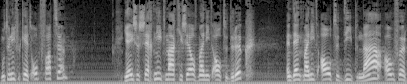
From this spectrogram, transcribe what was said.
Moeten we niet verkeerd opvatten. Jezus zegt niet, maak jezelf maar niet al te druk. En denk maar niet al te diep na over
